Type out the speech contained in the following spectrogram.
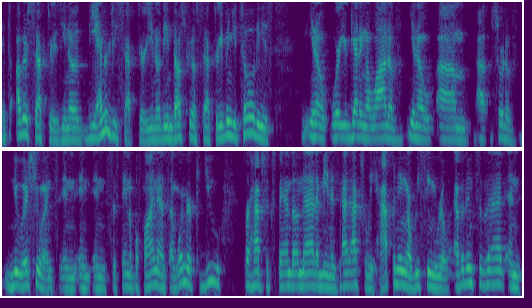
it's other sectors, you know, the energy sector, you know, the industrial sector, even utilities, you know, where you're getting a lot of, you know, um, uh, sort of new issuance in, in, in sustainable finance. I wonder, could you perhaps expand on that? I mean, is that actually happening? Are we seeing real evidence of that? And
